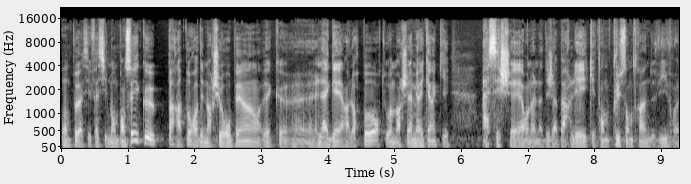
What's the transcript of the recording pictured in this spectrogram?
on peut assez facilement penser que par rapport à des marchés européens avec euh, la guerre à leur porte ou un marché américain qui est assez cher, on en a déjà parlé, qui est en plus en train de vivre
